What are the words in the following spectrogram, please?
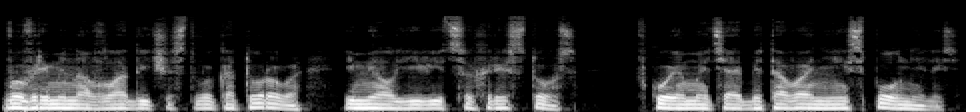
во времена владычества которого имел явиться Христос, в коем эти обетования исполнились,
